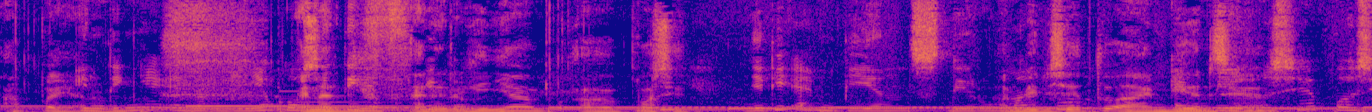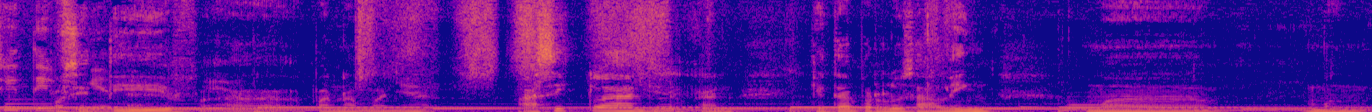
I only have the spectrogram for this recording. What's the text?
apa ya intinya energinya positif energinya gitu. energinya uh, positif jadi ambience di rumah ambience itu ah, ambience ya positif, positif gitu. uh, apa namanya asik lah gitu kan kita perlu saling me- meng-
